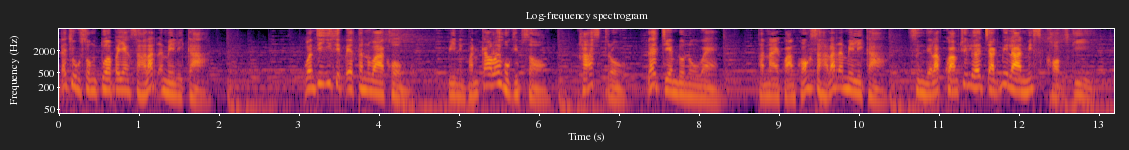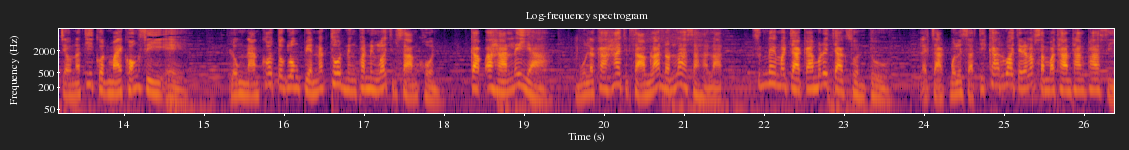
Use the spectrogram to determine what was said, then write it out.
และถูกส่งตัวไปยังสหรัฐอเมริกา วันที่ 21 ธันวาคม ปี 1962 คาสโตร และเจมส์โดโนแวน ทนายความของสหรัฐอเมริกา ซึ่งได้รับความช่วยเหลือจากมิลานมิสคอฟสกีเจ้าหน้าที่กฎหมายของ CIA ลงนามข้อตกลงเปลี่ยนนักโทษ 1,113 คน กับอาหารและยา มูลค่า 53 ล้านดอลลาร์สหรัฐ ซึ่งได้มาจากการบริจาคส่วนตัว และจากบริษัทที่คาดว่าจะได้รับสัมปทานทางภาษี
